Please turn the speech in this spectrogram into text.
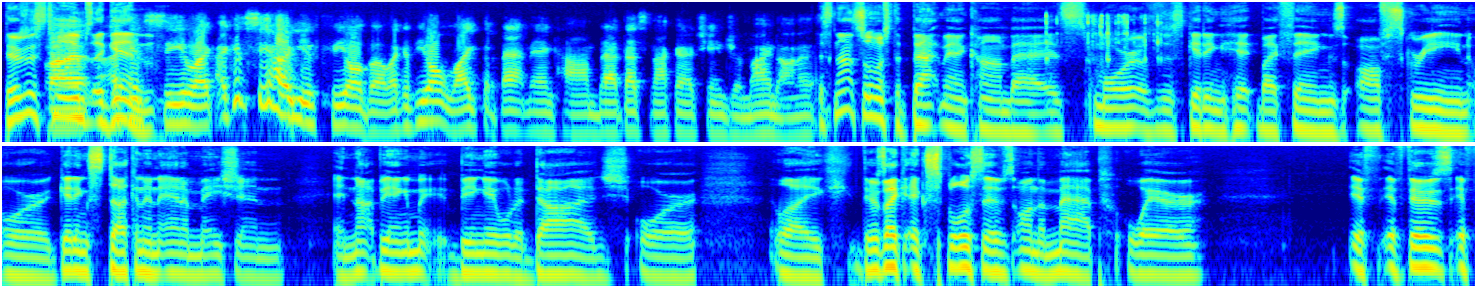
there's just But times I again. can see like I can see how you feel though. Like if you don't like the Batman combat, that's not going to change your mind on it. It's not so much the Batman combat, it's more of just getting hit by things off screen or getting stuck in an animation and not being being able to dodge or like there's like explosives on the map where if if there's if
